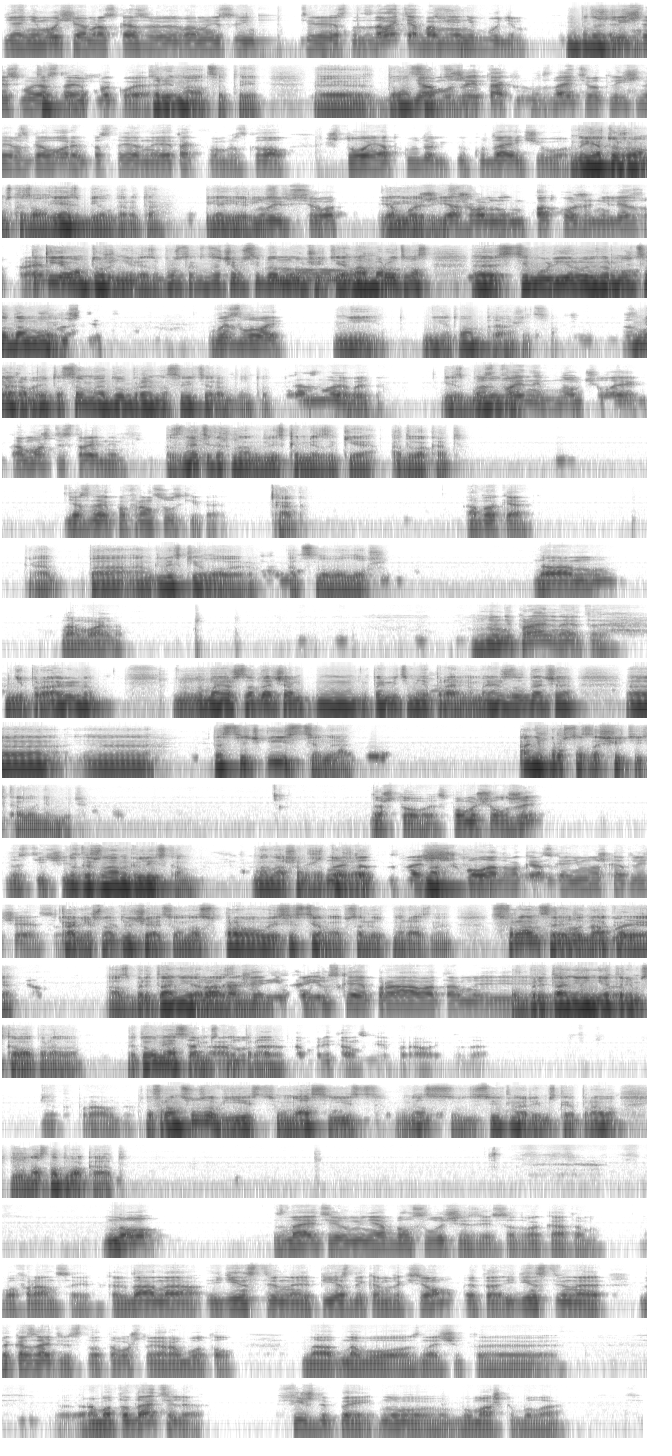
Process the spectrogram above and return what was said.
Я не мучаю, я вам рассказываю, вам если интересно. Давайте обо мне не будем. Ну, подождите. Личность Т- оставим в покое. 13 э, 20 Я вам уже и так, знаете, вот личные разговоры постоянные, я так вам рассказал, что и откуда, куда и чего. Ну, я тоже вам сказал, я из Белгорода. Я юрист. Ну и все. Я, больше, я же вам под кожу не лезу, правильно? Так и я вам тоже не лезу. Просто зачем себя Ну. мучить? Я наоборот вас э, стимулирую вернуться домой. Слушайте, вы злой. Нет, нет, вам Да. кажется. У Злой, меня злой. работа, самая добрая на свете работа. Да, злой вы. Из Вы с болота. двойным дном человек, а может и с тройным. Знаете, как на английском языке адвокат? Я знаю по-французски как. Как? Адвокат. А, По-английски lawyer, от слова ложь. Да, ну, нормально. Ну, неправильно это. Неправильно. Но моя же задача, поймите меня правильно, моя же задача э, э, достичь истины, а не просто защитить кого-нибудь. Да что вы, с помощью лжи достичь Ну, истины? конечно, на английском. На нашем же Ну, тоже. это, значит, на- школа адвокатская немножко отличается. Конечно, отличается. У нас правовые системы абсолютно разные. С Францией Ну, одинаковые, а с Британией Ну, а как же разные. рим- римское право там и... В Британии нет такое? римского права. Это у нас Брита- римское а, ну право. да, там британское право, это да. Это правда. У французов есть, у нас есть. У нас действительно римское право. И у нас адвокат. Ну, знаете, у меня был случай здесь с адвокатом во Франции, когда она единственная pièce de conviction, это единственное доказательство того, что я работал на одного, значит, э, работодателя, fiche de pay, ну, бумажка была,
